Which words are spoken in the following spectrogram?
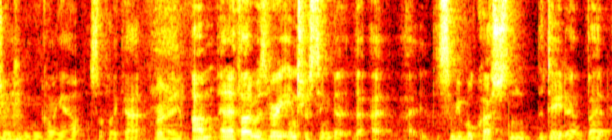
drinking and going out and stuff like that. Right. Um, and I thought it was very interesting that, that I, I, some people questioned the data, but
